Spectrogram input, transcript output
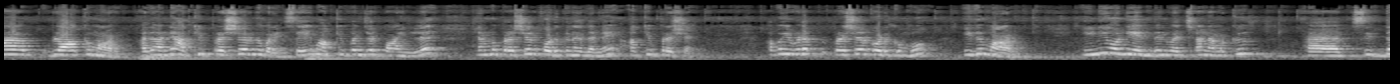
ആ ബ്ലോക്ക് മാറും. അതാണ് അക്യുപ്രഷർ എന്ന് പറയും സെയിം അക്യുപഞ്ചർ പോയിന്റിൽ നമ്മൾ പ്രഷർ കൊടുക്കുന്നത് തന്നെ അക്യുപ്രഷർ അപ്പോൾ ഇവിടെ പ്രഷർ കൊടുക്കുമ്പോൾ ഇത് മാറും ഇനി ഒന്ന് എന്തെന്ന് വെച്ചാൽ നമുക്ക് സിദ്ധ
